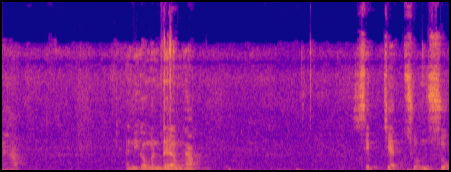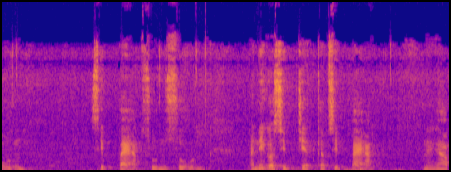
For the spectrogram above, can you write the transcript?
นะครับ อันนี้ก็เหมือนเดิมครับ 1700 1800 อันนี้ก็ 17 กับ 18 นะครับ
